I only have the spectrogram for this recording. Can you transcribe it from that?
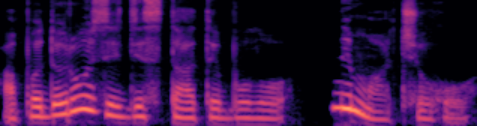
а по дорозі дістати було нема чого.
